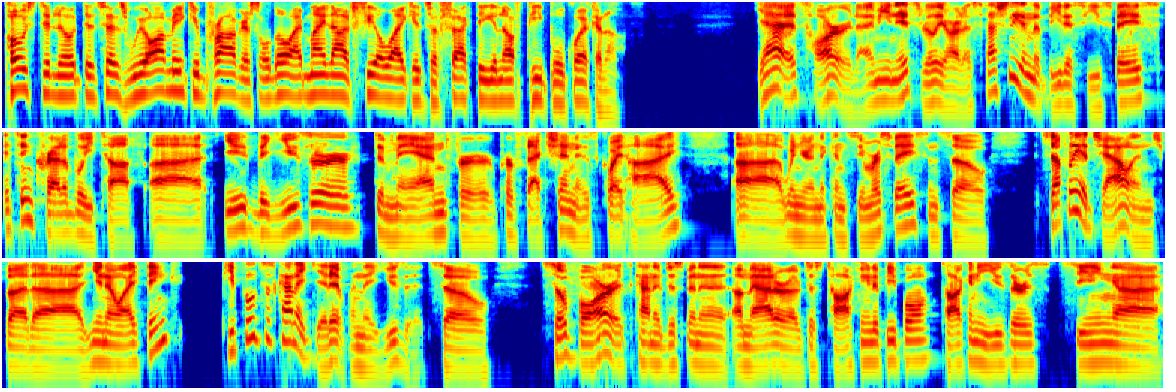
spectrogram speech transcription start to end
post-it note that says we are making progress, although I might not feel like it's affecting enough people quick enough. Yeah, it's hard. I mean, it's really hard, especially in the B2C space. It's incredibly tough. Uh, you, the user demand for perfection is quite high uh, when you're in the consumer space. And so it's definitely a challenge, but uh, you know, I think people just kind of get it when they use it. So so far, it's kind of just been a, a matter of just talking to people, talking to users, seeing uh,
